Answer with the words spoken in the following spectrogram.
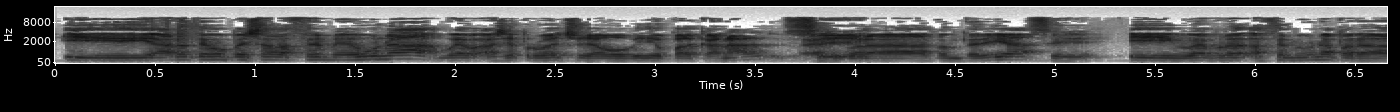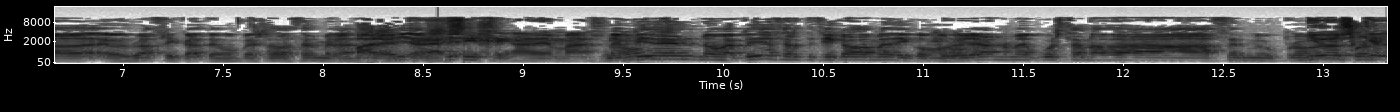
Y ahora tengo pensado hacerme una, voy a, así aprovecho y hago vídeo para el canal, Sí. ahí con la tontería. Sí. Y voy a hacerme una para Euroáfrica, tengo pensado hacérmela. Vale, Así- te la exigen además, ¿no? Me piden, no, me piden certificado médico, pero ya no me cuesta nada hacerme un prueba Yo es que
